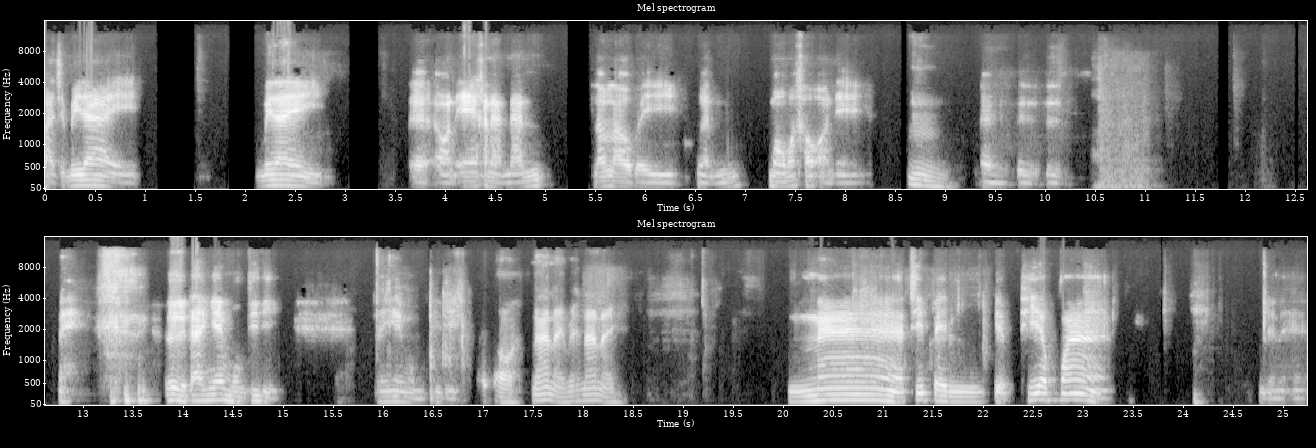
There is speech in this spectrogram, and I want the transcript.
อาจจะไม่ได้ ไม่ได้เอ่ออ่อนแอขนาดนั้น แล้วเราไปเหมือนมองว่าเขาอ่อนแออืม เออเออเออแหมเออ ได้แง่มุมที่ดี ได้แง่มุมที่ดีไปต่อหน้าไหนไหมหน้าไหน หน้าที่เป็นเปรียบเทียบว่าเดี๋ยวนะฮะ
